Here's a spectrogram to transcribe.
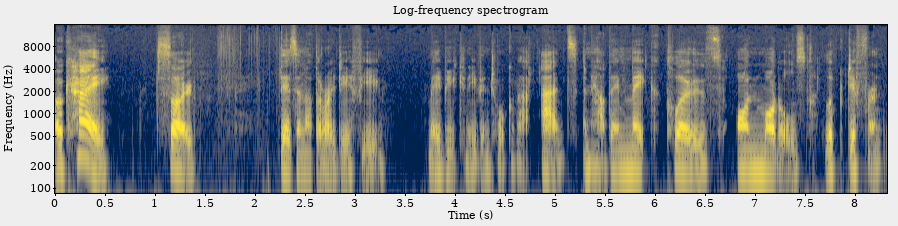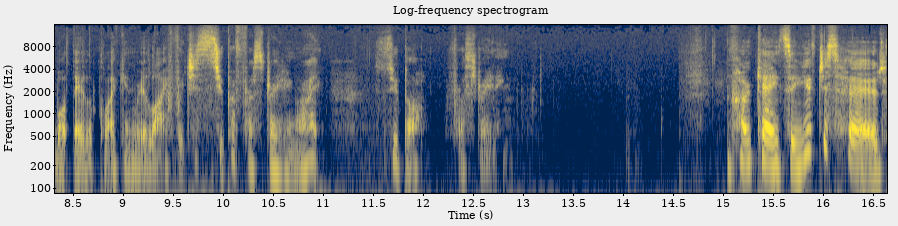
okay. So there's another idea for you. Maybe you can even talk about ads and how they make clothes on models look different what they look like in real life, which is super frustrating, right? Super frustrating. Okay, so you've just heard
